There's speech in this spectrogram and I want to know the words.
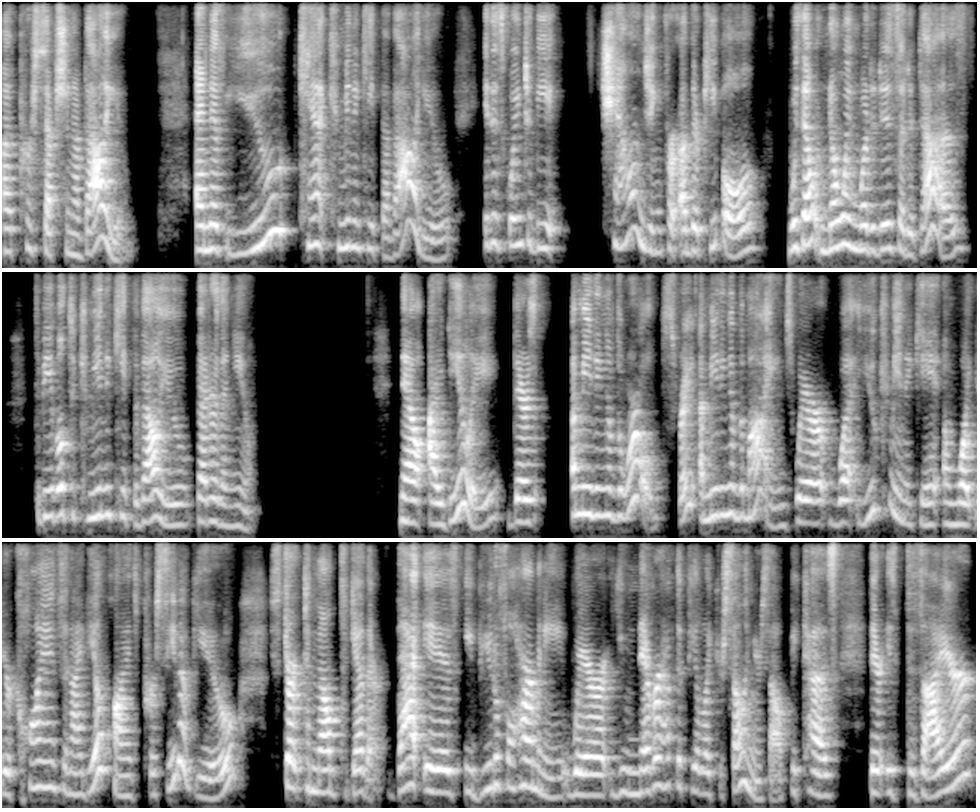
a perception of value. And if you can't communicate the value, it is going to be challenging for other people without knowing what it is that it does to be able to communicate the value better than you. Now, ideally, there's a meeting of the worlds, right? A meeting of the minds where what you communicate and what your clients and ideal clients perceive of you start to meld together. That is a beautiful harmony where you never have to feel like you're selling yourself because there is desire,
